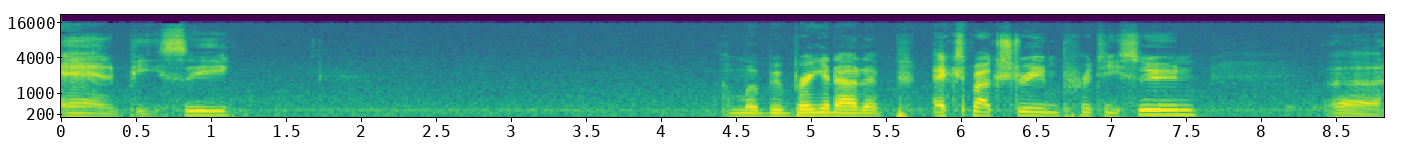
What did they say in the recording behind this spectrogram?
and PC. I'm gonna be bringing out a Xbox stream pretty soon. Uh,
